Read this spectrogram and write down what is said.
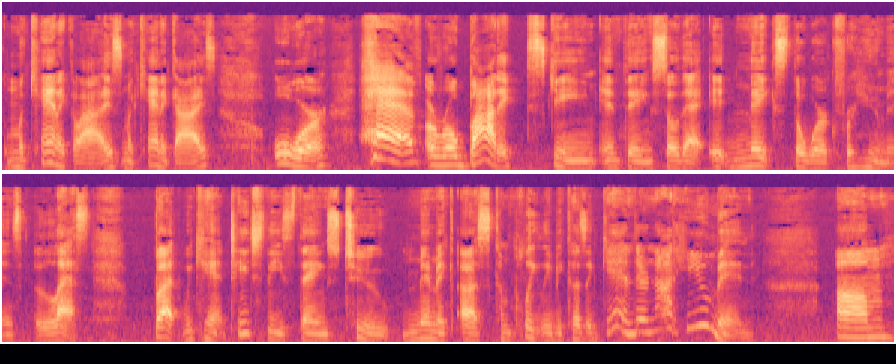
mechanicalize mechanicize or have a robotic scheme in things so that it makes the work for humans less. But we can't teach these things to mimic us completely because, again, they're not human. Um,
